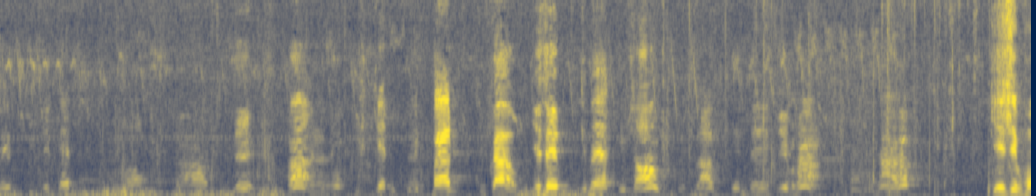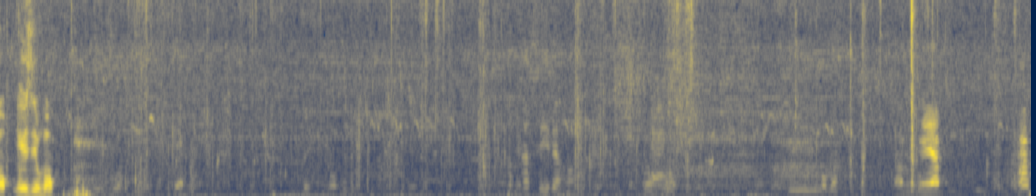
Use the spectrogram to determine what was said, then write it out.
สิบสิบเอ็ดดีห้าหกเจ็ดสิบแปดสิบเก้ายี่สิบยี่สิบเอ็ดยี่สิบสองสามสิบสี่ยี่สิบห้าห้าครับยี่สิบหกยี่สิบหก คาซีเดียวสามเรียบครับ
